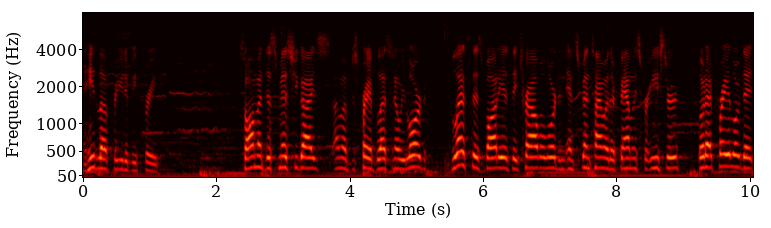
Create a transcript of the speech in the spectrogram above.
and He'd love for you to be freed. So I'm going to dismiss you guys. I'm going to just pray a blessing over you. Lord, bless this body as they travel, Lord, and, and spend time with their families for Easter. Lord, I pray, Lord, that,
